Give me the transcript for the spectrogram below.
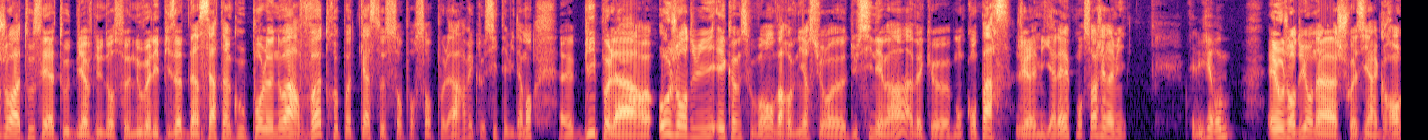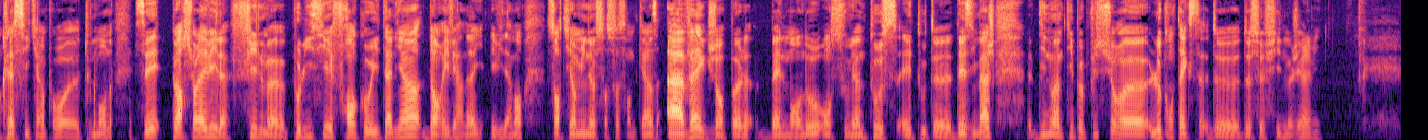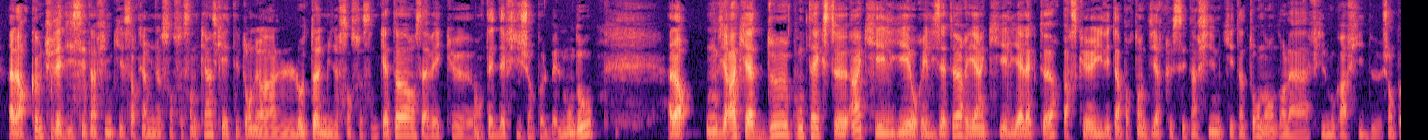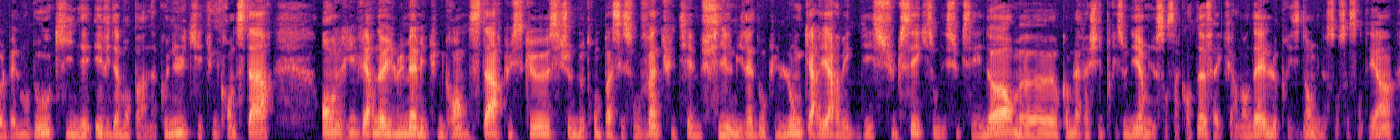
Bonjour à tous et à toutes, bienvenue dans ce nouvel épisode d'un certain goût pour le noir, votre podcast 100% polar avec le site évidemment euh, Bipolar. Aujourd'hui et comme souvent, on va revenir sur euh, du cinéma avec euh, mon comparse Jérémy Gallet. Bonsoir Jérémy. Salut Jérôme. Et aujourd'hui, on a choisi un grand classique hein, pour euh, tout le monde. C'est Peur sur la ville, film euh, policier franco-italien d'Henri Verneuil, évidemment, sorti en 1975 avec Jean-Paul Belmondo. On se souvient tous et toutes euh, des images. Dis-nous un petit peu plus sur le contexte de, de ce film, Jérémy. Alors, comme tu l'as dit, c'est un film qui est sorti en 1975, qui a été tourné à l'automne 1974, avec en tête d'affiche Jean-Paul Belmondo. Alors, on dira qu'il y a deux contextes, un qui est lié au réalisateur et un qui est lié à l'acteur, parce qu'il est important de dire que c'est un film qui est un tournant dans la filmographie de Jean-Paul Belmondo, qui n'est évidemment pas un inconnu, qui est une grande star. Henri Verneuil lui-même est une grande star, puisque, si je ne me trompe pas, c'est son 28e film. Il a donc une longue carrière avec des succès qui sont des succès énormes, euh, comme La Vache et le prisonnier en 1959 avec Fernandel, Le Président en 1961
